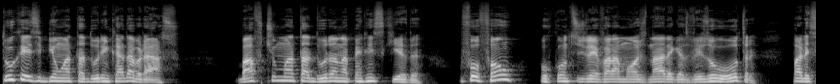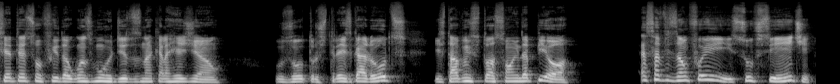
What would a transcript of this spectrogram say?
Tuca exibia uma atadura em cada braço. Bafo tinha uma atadura na perna esquerda. O fofão, por conta de levar a mão às nádegas vez ou outra, parecia ter sofrido algumas mordidas naquela região. Os outros três garotos estavam em situação ainda pior. Essa visão foi suficiente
